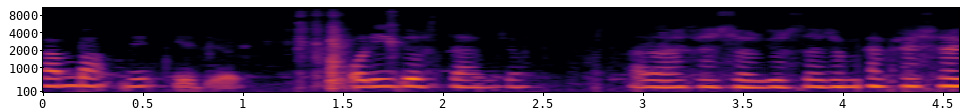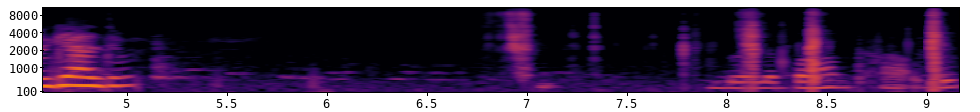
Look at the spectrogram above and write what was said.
Ben bantlayıp geliyorum. Orayı göstermeyeceğim. Hadi arkadaşlar göstereceğim. Arkadaşlar geldim. Böyle bant aldım.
